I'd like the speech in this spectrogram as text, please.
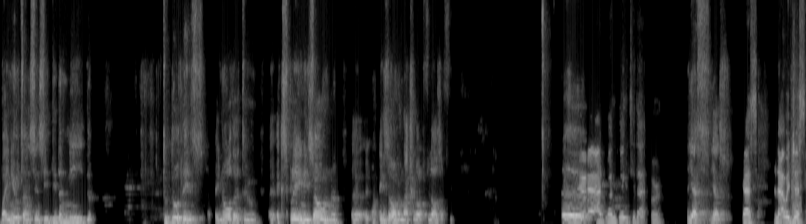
by newton since he didn't need to do this in order to explain his own his own natural philosophy uh, add one thing to that, or yes, yes, yes, and I would just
